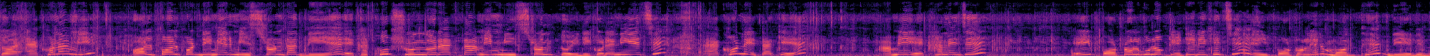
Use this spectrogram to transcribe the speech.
তো এখন আমি অল্প অল্প ডিমের মিশ্রণটা দিয়ে এখানে খুব সুন্দর একটা আমি মিশ্রণ তৈরি করে নিয়েছি। এখন এটাকে আমি এখানে যে এই পটলগুলো কেটে রেখেছি, এই পটলের মধ্যে দিয়ে দেব।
